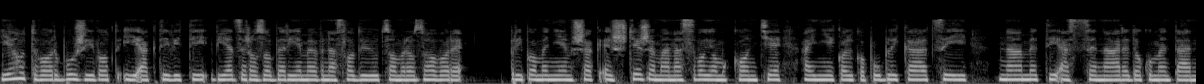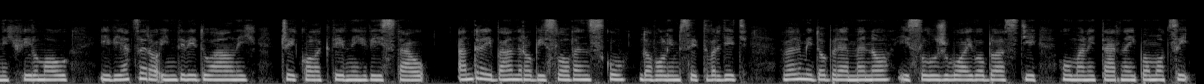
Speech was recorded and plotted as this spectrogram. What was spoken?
Jeho tvorbu, život i aktivity viac rozoberieme v nasledujúcom rozhovore – Pripomeniem však ešte, že má na svojom konte aj niekoľko publikácií, námety a scenáre dokumentárnych filmov i viacero individuálnych či kolektívnych výstav. Andrej Bán robí Slovensku, dovolím si tvrdiť, veľmi dobré meno i službu aj v oblasti humanitárnej pomoci.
